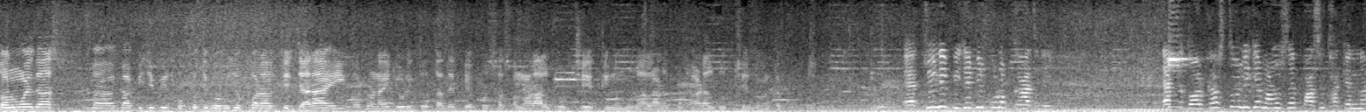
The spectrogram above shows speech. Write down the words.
তন্ময় দাস বা- বিজেপির পক্ষ থেকে অভিযোগ করা হচ্ছে যারা এই ঘটনায় জড়িত তাদেরকে প্রশাসন আড়াল করছে তৃণমূল আড়াল আড়াল করছে একটা করছে। অ্যাকচুয়ালি বিজেপির কোনো কাজ নেই। একটা দরখাস্ত লিখে মানুষের পাশে থাকেন না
